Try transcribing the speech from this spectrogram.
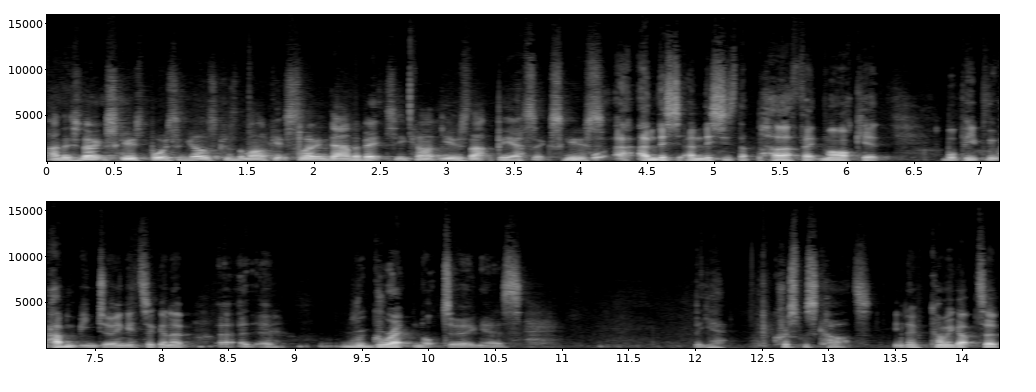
And there's no excuse, boys and girls, because the market's slowing down a bit, so you can't use that BS excuse. and this and this is the perfect market. Well, people who haven't been doing it are going to uh, uh, regret not doing it. But yeah, Christmas cards. You know, coming up to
